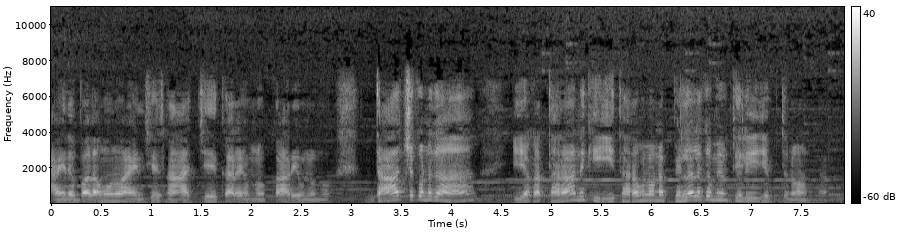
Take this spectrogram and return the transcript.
ఆయన బలమును ఆయన చేసిన ఆశ్చర్య కార్యమును కార్యములను దాచుకునగా ఈ యొక్క తరానికి ఈ తరంలో ఉన్న పిల్లలకు మేము తెలియజెప్తున్నాం అన్నారు.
